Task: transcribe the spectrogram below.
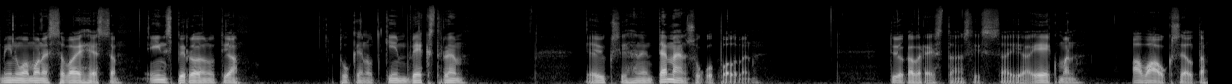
minua monessa vaiheessa inspiroinut ja tukenut Kim Wexström ja yksi hänen tämän sukupolven työkavereistaan siis ja Ekman avaukselta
